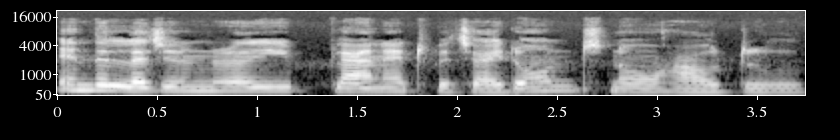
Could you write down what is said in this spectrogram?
in the legendary planet, which I don't know how to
